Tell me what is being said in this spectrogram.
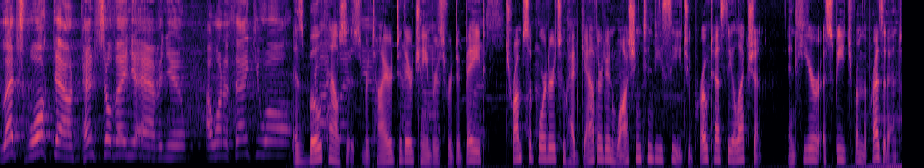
Let's walk down Pennsylvania Avenue. I want to thank you all. As both God houses retired to their chambers for debate, Trump supporters who had gathered in Washington, D.C. to protest the election and hear a speech from the president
